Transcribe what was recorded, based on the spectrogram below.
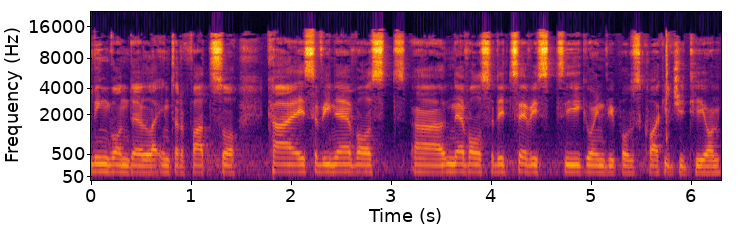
lingvon de la interfaco kaj se vi ne volas uh, ne volas ricevi sciigojn vi povas klaki ĉi tion.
